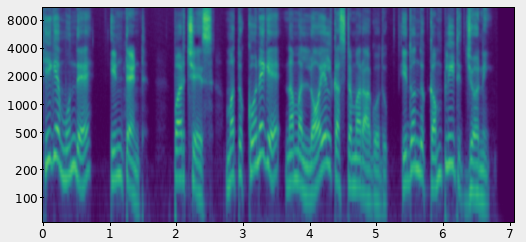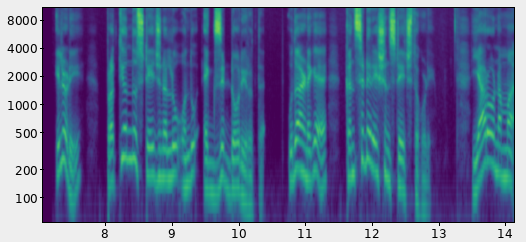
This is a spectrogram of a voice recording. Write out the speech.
ಹೀಗೆ ಮುಂದೆ ಇಂಟೆಂಟ್, ಪರ್ಚೇಸ್ ಮತ್ತು ಕೊನೆಗೆ ನಮ್ಮ ಲಾಯಲ್ ಕಸ್ಟಮರ್ ಆಗೋದು. ಇದೊಂದು ಕಂಪ್ಲೀಟ್ ಜರ್ನಿ. ಇಲ್ಲೋಡಿ ಪ್ರತಿಯೊಂದು ಸ್ಟೇಜ್ನಲ್ಲೂ ಒಂದು ಎಕ್ಸಿಟ್ ಡೋರ್ ಇರುತ್ತೆ. ಉದಾಹರಣೆಗೆ, ಕನ್ಸಿಡರೇಷನ್ ಸ್ಟೇಜ್ ತಗೊಳ್ಳಿ. ಯಾರೋ ನಮ್ಮ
